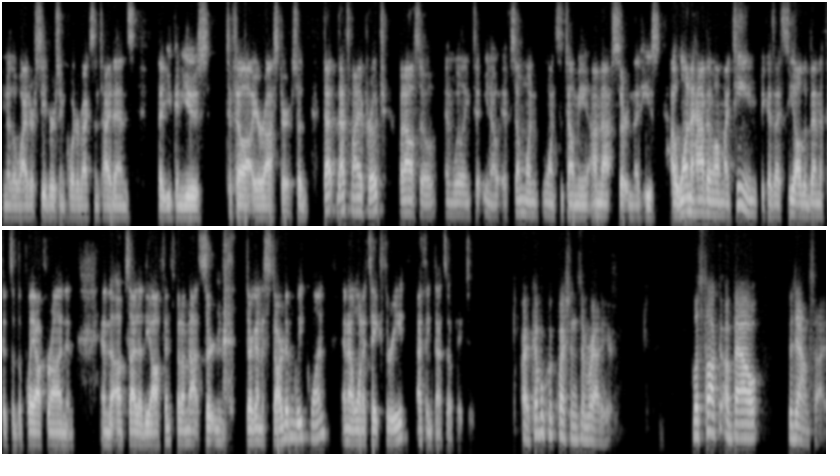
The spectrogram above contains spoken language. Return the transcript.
you know the wide receivers and quarterbacks and tight ends that you can use to fill out your roster. So that that's my approach. But I also am willing to, you know, if someone wants to tell me I'm not certain that he's I want to have him on my team because I see all the benefits of the playoff run and and the upside of the offense, but I'm not certain they're going to start him week one and I want to take three, I think that's okay too. All right, a couple quick questions and we're out of here. Let's talk about the downside.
